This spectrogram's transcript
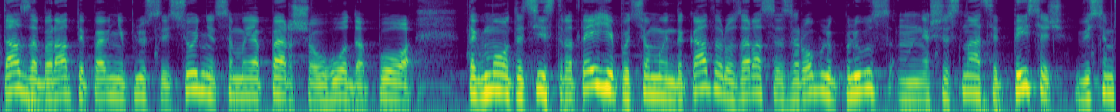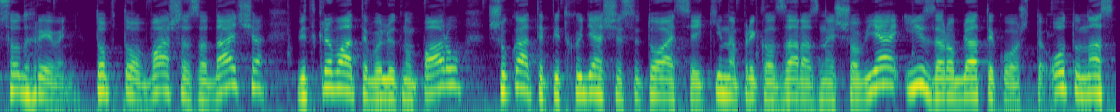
та забирати певні плюси. Сьогодні це моя перша угода по так мовити цій стратегії по цьому індикатору. Зараз я зароблю плюс 16 тисяч 800 гривень. Тобто, ваша задача відкривати валютну пару, шукати підходящі ситуації, які, наприклад, зараз знайшов я, і заробляти кошти. От у нас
